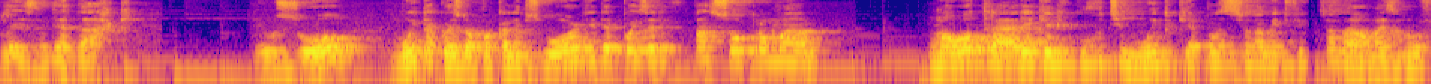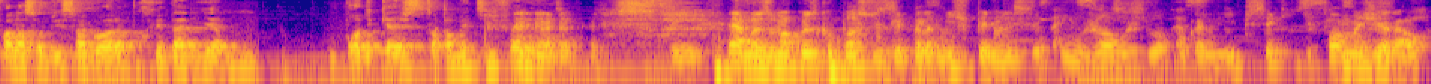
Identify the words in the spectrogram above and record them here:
Blaze in the Dark. Ele usou muita coisa do Apocalypse World e depois ele passou para uma, uma outra área que ele curte muito, que é posicionamento ficcional. Mas eu não vou falar sobre isso agora porque daria um, um podcast totalmente diferente. Sim. É, mas uma coisa que eu posso dizer pela minha experiência com os jogos do Apocalipse é que, de forma geral,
